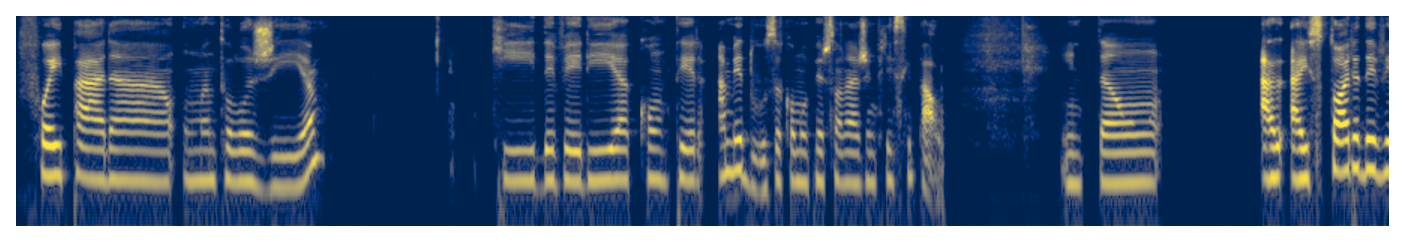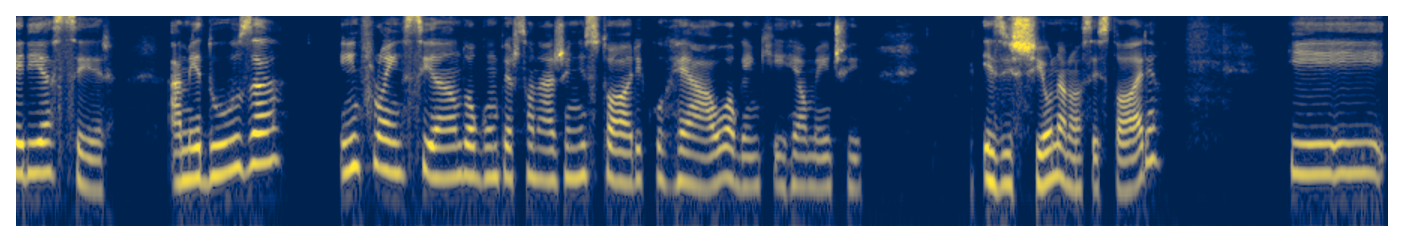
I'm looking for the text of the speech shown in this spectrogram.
Foi para uma antologia que deveria conter a Medusa como personagem principal. Então, a, a história deveria ser a Medusa influenciando algum personagem histórico real, alguém que realmente existiu na nossa história, e,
